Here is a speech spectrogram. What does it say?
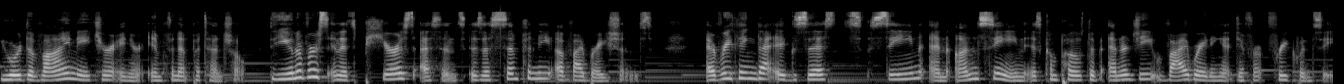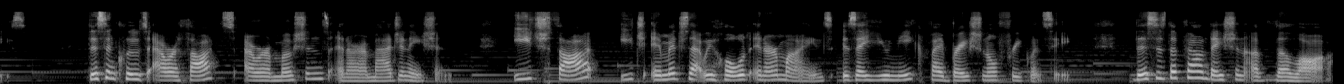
your divine nature, and your infinite potential. The universe, in its purest essence, is a symphony of vibrations. Everything that exists, seen and unseen, is composed of energy vibrating at different frequencies. This includes our thoughts, our emotions, and our imagination. Each thought, each image that we hold in our minds is a unique vibrational frequency. This is the foundation of the law,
